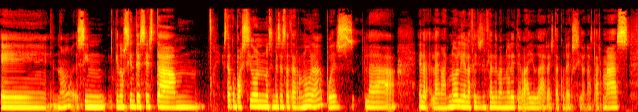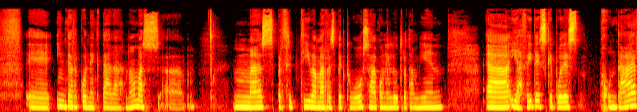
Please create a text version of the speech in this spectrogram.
eh, ¿no? Sin que no sientes esta, esta compasión, no sientes esta ternura, pues la, la, magnolia, el aceite esencial de magnolia te va a ayudar a esta conexión, a estar más eh, interconectada, ¿no? Más, más perceptiva, más respetuosa con el otro también. Ah, y aceites que puedes juntar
